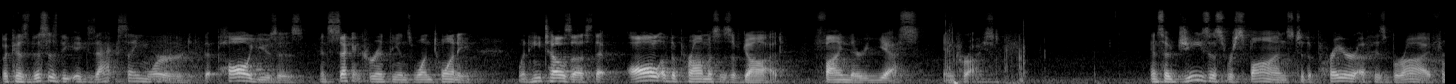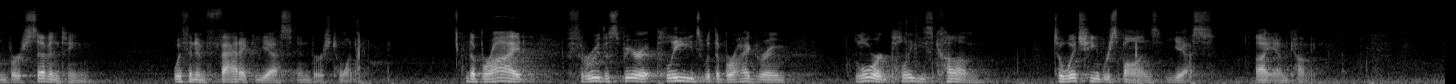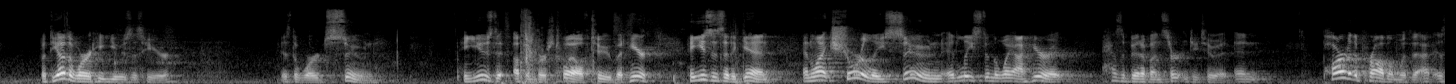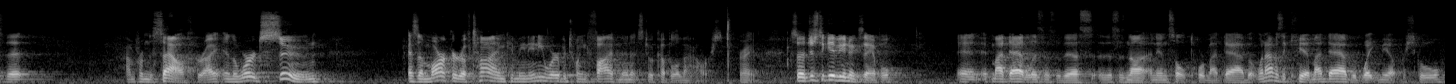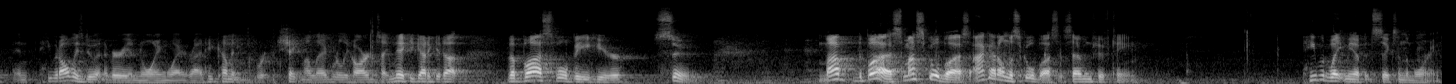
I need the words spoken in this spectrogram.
Because this is the exact same word that Paul uses in 2 Corinthians 1:20 when he tells us that all of the promises of God find their yes in Christ. And so Jesus responds to the prayer of his bride from verse 17 with an emphatic yes in verse 20. The bride, through the Spirit, pleads with the bridegroom, Lord, please come. To which he responds, Yes, I am coming. But the other word he uses here is the word soon. He used it up in verse 12 too, but here he uses it again. And like surely, soon, at least in the way I hear it, has a bit of uncertainty to it. And part of the problem with that is that I'm from the South, right? And the word soon, as a marker of time, can mean anywhere between five minutes to a couple of hours, right? So just to give you an example, and if my dad listens to this, this is not an insult toward my dad, but when I was a kid, my dad would wake me up for school, and he would always do it in a very annoying way, right? He'd come and shake my leg really hard and say, Nick, you got to get up. The bus will be here soon. My, the bus, my school bus, I got on the school bus at 7.15. He would wake me up at 6 in the morning.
